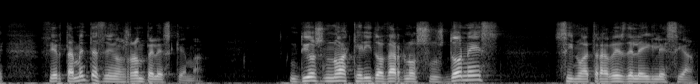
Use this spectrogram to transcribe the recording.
Ciertamente se nos rompe el esquema. Dios no ha querido darnos sus dones, sino a través de la Iglesia.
